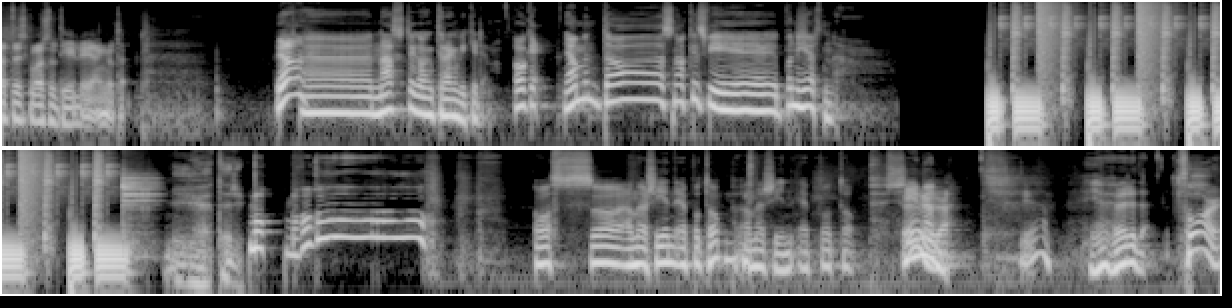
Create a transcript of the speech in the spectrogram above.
at det skal være så tidlig en gang til. Ja. Uh, neste gang trenger vi ikke det. Ok, ja, men da snakkes vi på nyhetene. Nyheter. Og så energien er på topp. Energien er på topp. Hører du Simen, det? Ja. jeg hører det. Thor,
